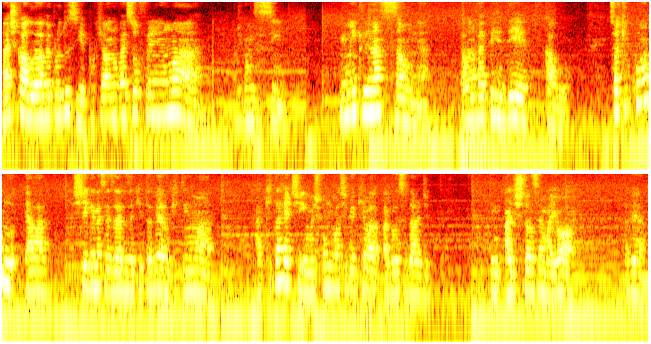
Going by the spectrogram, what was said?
mais calor ela vai produzir, porque ela não vai sofrer nenhuma, digamos assim, nenhuma inclinação, né? Ela não vai perder calor. Só que quando ela chega nessas áreas aqui, tá vendo? Que tem uma Aqui tá retinho, mas quando ela chega aqui, ela, a velocidade, tem, a distância é maior. Tá vendo?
